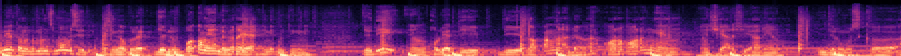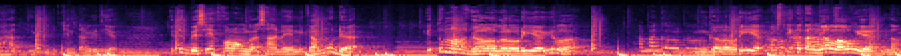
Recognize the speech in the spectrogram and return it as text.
Ini teman-teman semua masih masih nggak boleh Jangan dipotong ya denger ya, ini penting ini Jadi yang aku lihat di, di lapangan adalah Orang-orang yang yang syiar-syiar yang menjerumus ke hati, ke cinta gitu ya. Itu biasanya kalau nggak seandainya nikah muda Itu malah galau-galau ria gitu loh. Apa gaul-gaul Menggalau ria, maksudnya ikutan galau ya tentang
